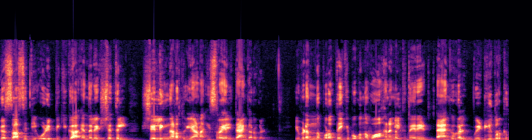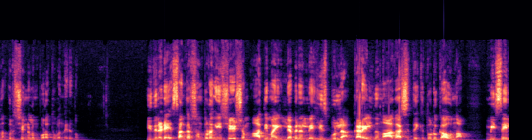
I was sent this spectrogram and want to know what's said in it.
ഗസ സിറ്റി ഒഴിപ്പിക്കുക എന്ന ലക്ഷ്യത്തിൽ ഷെല്ലിംഗ് നടത്തുകയാണ് ഇസ്രായേൽ ടാങ്കറുകൾ. ഇവിടെ നിന്ന് പുറത്തേക്ക് പോകുന്ന വാഹനങ്ങൾക്ക് നേരെ ടാങ്കുകൾ വെടിയുതിർക്കുന്ന ദൃശ്യങ്ങളും പുറത്തു വന്നിരുന്നു. ഇതിനിടെ സംഘർഷം തുടങ്ങിയ ശേഷം ആദ്യമായി ലെബനനിലെ ഹിസ്ബുല്ല കരയിൽ നിന്ന് ആകാശത്തേക്ക് തൊടുക്കാവുന്ന മിസൈൽ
